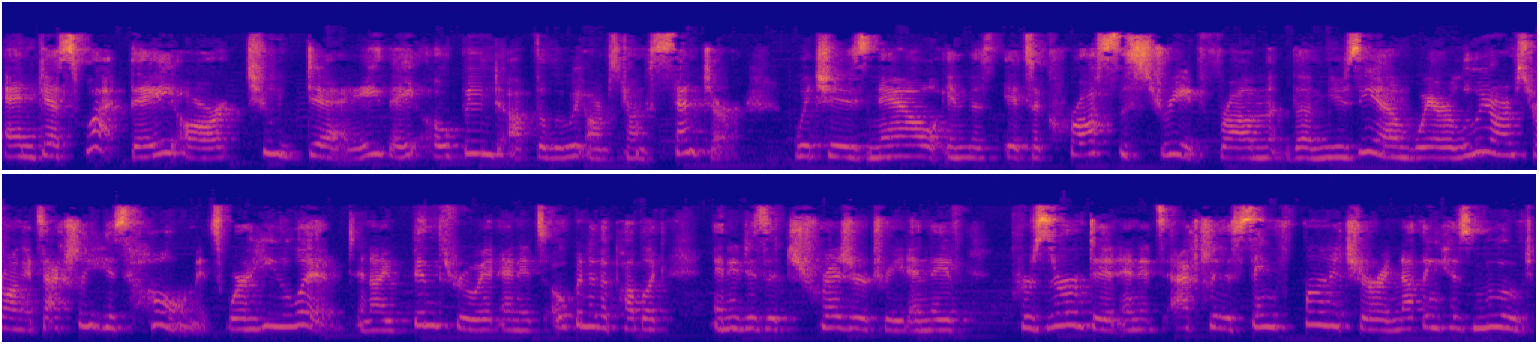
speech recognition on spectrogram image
And guess what? They are today, they opened up the Louis Armstrong Center, which is now in this, it's across the street from the museum where Louis Armstrong, it's actually his home. It's where he lived. And I've been through it and it's open to the public and it is a treasure treat. And they've preserved it and it's actually the same furniture and nothing has moved.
